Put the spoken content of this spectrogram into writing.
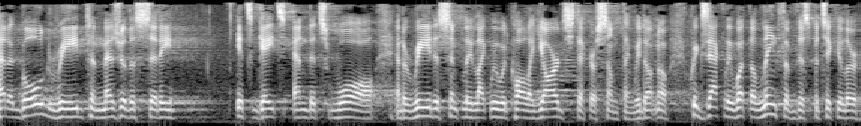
had a gold reed to measure the city its gates and its wall. And a reed is simply like we would call a yardstick or something. We don't know exactly what the length of this particular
